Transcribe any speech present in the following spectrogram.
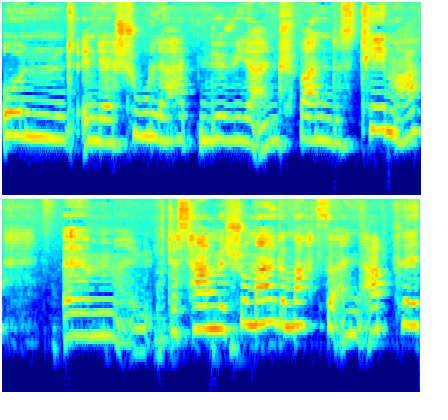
Und in der Schule hatten wir wieder ein spannendes Thema. Ähm, das haben wir schon mal gemacht für einen Apfel,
